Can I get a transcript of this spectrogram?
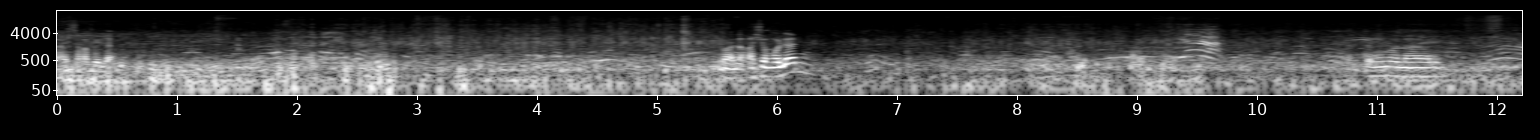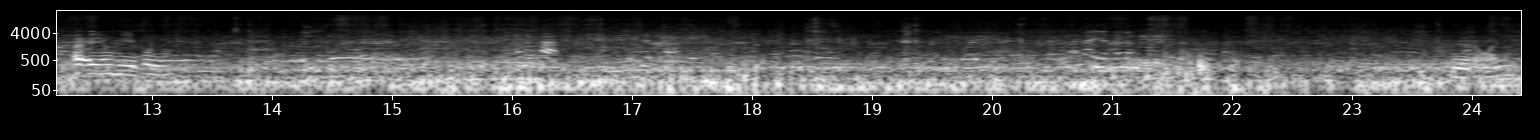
Tayo sa kabila. Malakas yung ulan. Tingin mo na. Ay, yung hipon, no? Merong ano.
